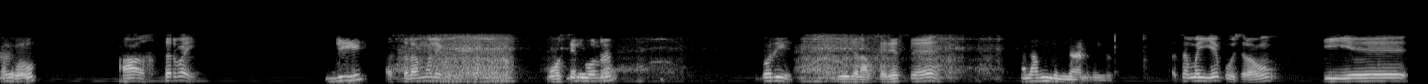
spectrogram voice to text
हेलो। हाँ अख्तर भाई। जी। अस्सलाम वालेकुम मोहसिन बोल रहे हैं। बोलिए। जी जनाब खैरियत से है? अलहमदिल्ला अच्छा मैं ये पूछ रहा हूँ कि ये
